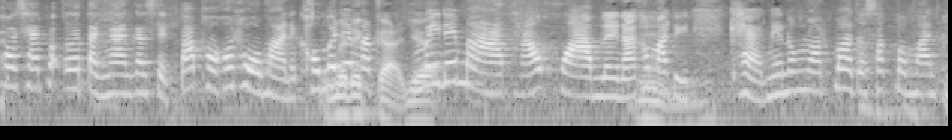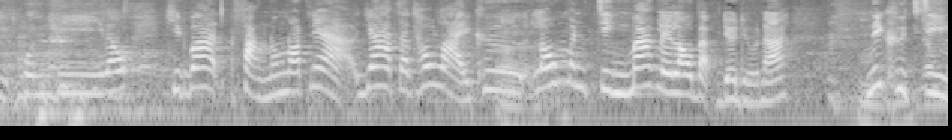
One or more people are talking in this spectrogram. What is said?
พอแชทว่าเออแต่งงานกันเสร็จปั๊บพอเขาโทรมาเนี่ยเขาไม่ได้ไม่มาได้กะเยอะไม่ได้มาเท้าความเลยนะอืมเขามาถึงแขกเนี่ยน้องน็อตว่าจะสักประมาณกี่คนดี แล้วคิดว่าฝั่งน้องน็อตเนี่ยญาติจะเท่าไหร่คือแล้วมันจริงมากเลยเราแบบเดี๋ยวเดี๋ยวนะ นี่คือจริง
